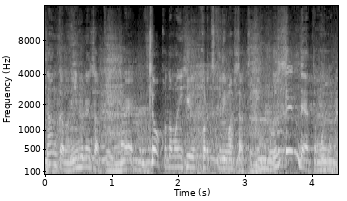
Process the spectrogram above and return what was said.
なんかのインフルエンサーっていうので、今日子供に昼これ作りましたっていうの、うるせえんだよと思うよね、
